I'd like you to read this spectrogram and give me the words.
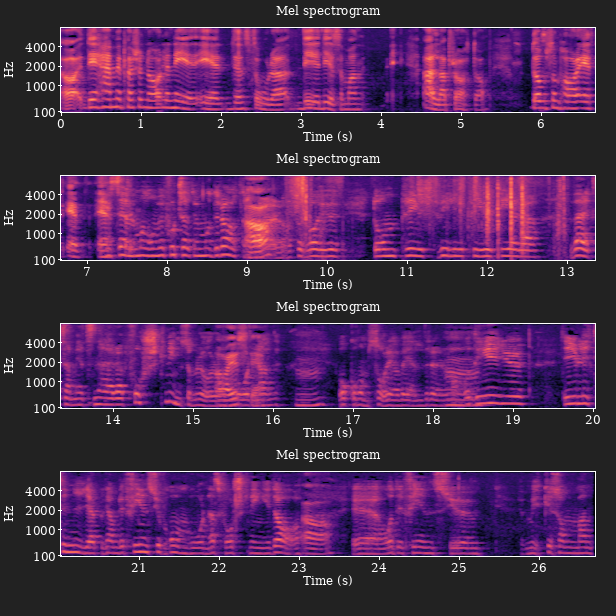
Ja, det här med personalen är, är den stora, det är det som man alla pratar om. De som har ett... ett, ett sen om vi fortsätter med Moderaterna Ja. här då, så var ju de ville ju prioritera verksamhetsnära forskning som rör Ja, omvårdnad mm, och omsorg av äldre. då. Och det är ju det är ju lite nya program. Det finns ju omvårdnadsforskning idag. ja, Eh, och det finns ju mycket som man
